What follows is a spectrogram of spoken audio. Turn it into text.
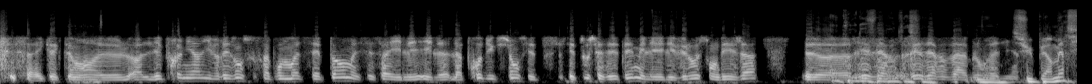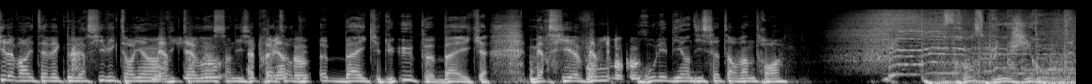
C'est ça, exactement. Euh, les premières livraisons, ce sera pour le mois de septembre, et c'est ça. Et, la, production, c'est tout cet été, mais les, vélos sont déjà euh, réservables, on va dire. Super. Merci d'avoir été avec nous. Merci Victorien. Merci Victorien Saint-Dizier, créateur du Up Bike, du Up Bike. Merci à vous. Merci beaucoup. Roulez bien, 17h23. France Bleu Gironde.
